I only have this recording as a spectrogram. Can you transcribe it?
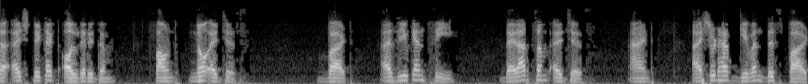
the edge detect algorithm found no edges. But as you can see, there are some edges and I should have given this part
